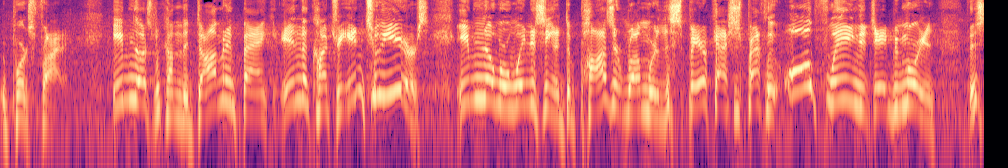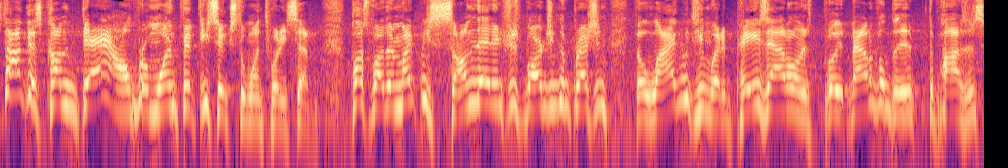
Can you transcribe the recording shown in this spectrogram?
reports Friday even though it's become the dominant bank in the country in two years, even though we're witnessing a deposit run where the spare cash is practically all fleeing to JP Morgan, the stock has come down from 156 to 127. Plus, while there might be some net interest margin compression, the lag between what it pays out on its bountiful de- deposits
